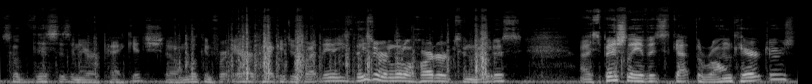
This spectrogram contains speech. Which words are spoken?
So this is an error package. So I'm looking for error packages like these. These are a little harder to notice, uh, especially if it's got the wrong characters.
